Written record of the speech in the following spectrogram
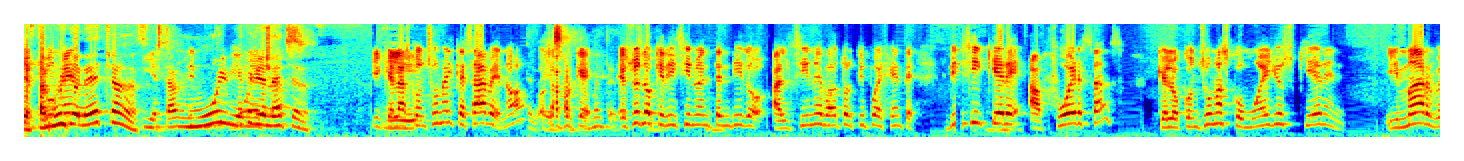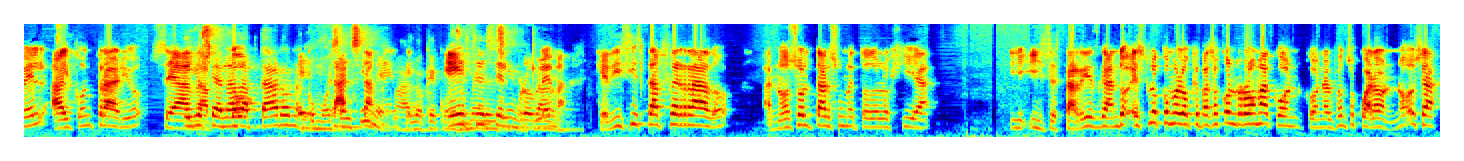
están, muy bien hechas. Y están muy bien, hechas. Y que las consume el que sabe, ¿no? O sea, porque eso es lo que DC no ha entendido. Al cine va otro tipo de gente. DC quiere a fuerzas que lo consumas como ellos quieren. Y Marvel, al contrario, se Ellos se han adaptaron a como es el cine, a lo que Ese es el, problema, que DC está aferrado a no soltar su metodología y, se está arriesgando. Es lo, como lo que pasó con Roma con, con Alfonso Cuarón, ¿no? O sea,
